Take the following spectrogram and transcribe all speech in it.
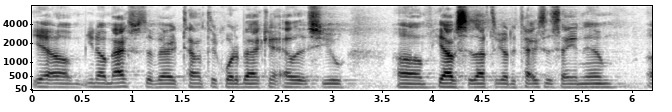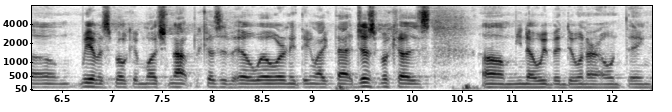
Yeah, um, you know, Max is a very talented quarterback at LSU. Um, he obviously left to go to Texas A&M. Um, we haven't spoken much, not because of ill will or anything like that, just because, um, you know, we've been doing our own thing.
